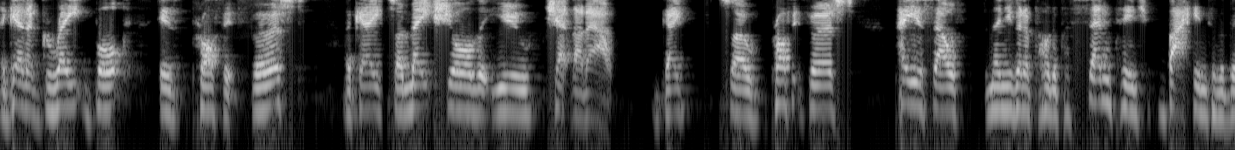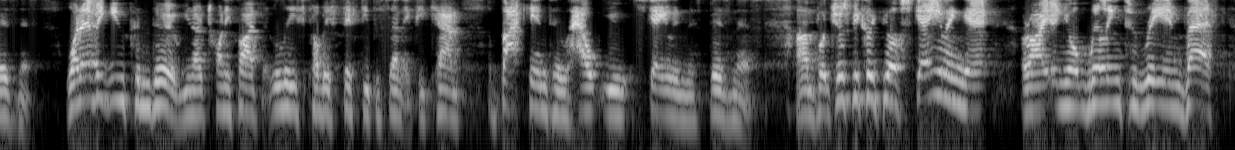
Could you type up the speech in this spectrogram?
Again, a great book is Profit First. Okay. So make sure that you check that out. Okay. So profit first, pay yourself, and then you're going to put a percentage back into the business. Whatever you can do, you know, 25, at least probably 50% if you can, back in to help you scale in this business. Um, but just because you're scaling it, right, and you're willing to reinvest,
